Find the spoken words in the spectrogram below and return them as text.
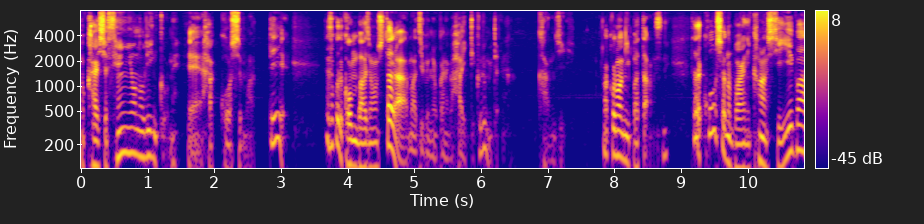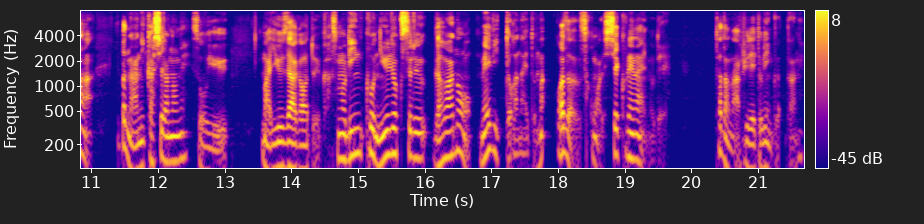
の会社専用のリンクをね、えー、発行してもらって、でそこでコンバージョンしたら、まあ、自分にお金が入ってくるみたいな感じ。まあ、この2パターンですね。ただ、後者の場合に関して言えば、やっぱ何かしらのね、そういう、まあ、ユーザー側というか、そのリンクを入力する側のメリットがないとな、わざわざそこまでしてくれないので、ただのアフィリエイトリンクだったらね、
